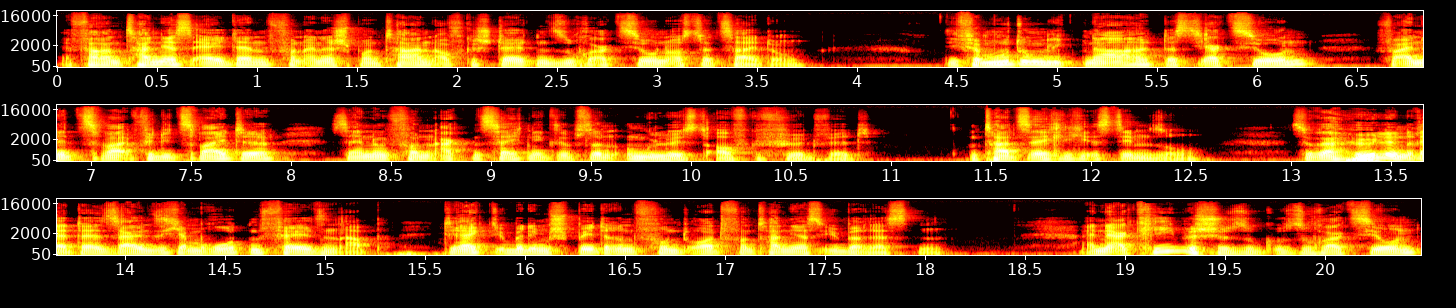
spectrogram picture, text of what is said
erfahren Tanjas Eltern von einer spontan aufgestellten Suchaktion aus der Zeitung. Die Vermutung liegt nahe, dass die Aktion für, eine, für die zweite Sendung von Aktenzeichen XY ungelöst aufgeführt wird. Und tatsächlich ist dem so. Sogar Höhlenretter seilen sich am roten Felsen ab, direkt über dem späteren Fundort von Tanjas Überresten. Eine akribische Suchaktion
